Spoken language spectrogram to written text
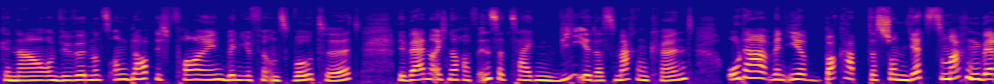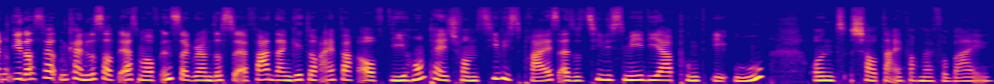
Genau, und wir würden uns unglaublich freuen, wenn ihr für uns votet. Wir werden euch noch auf Insta zeigen, wie ihr das machen könnt. Oder wenn ihr Bock habt, das schon jetzt zu machen, während ihr das hört und keine Lust habt, erstmal auf Instagram das zu erfahren, dann geht doch einfach auf die Homepage vom Civis-Preis, also civismedia.eu und schaut da einfach mal vorbei.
